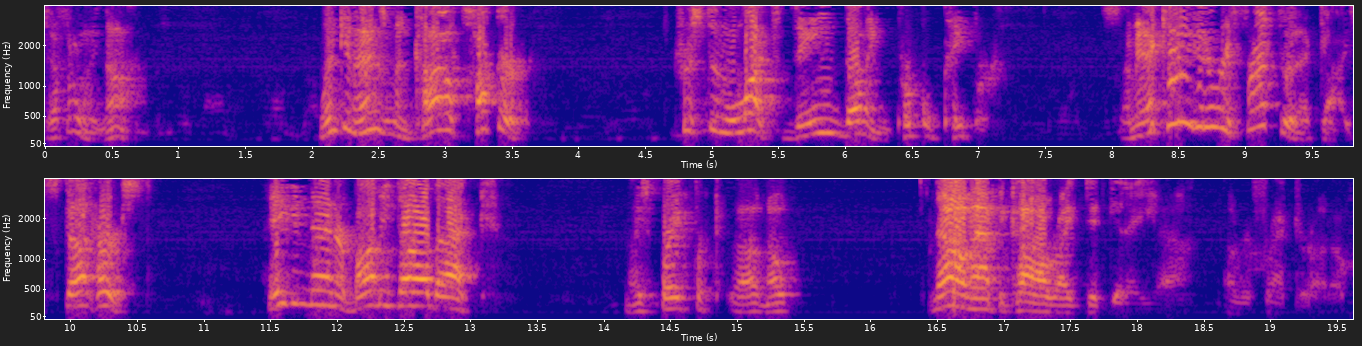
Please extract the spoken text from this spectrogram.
Definitely not. Lincoln Henzman, Kyle Tucker, Tristen Lutz, Dane Dunning, Purple Paper. I mean, I can't even get a refractor of that guy. Scott Hurst, Hagen Danner, Bobby Dalbec. Nice break for, uh, nope. Now I'm happy Kyle Wright did get a, uh, a refractor auto.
